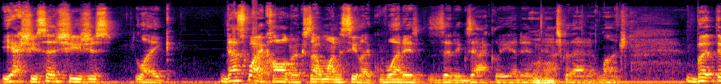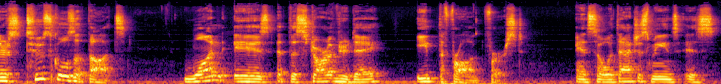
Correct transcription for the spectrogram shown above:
Yeah, she said she's just like. That's why I called her because I wanted to see like what is it exactly. I didn't ask her that at lunch. But there's two schools of thoughts. One is at the start of your day, eat the frog first. And so what that just means is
